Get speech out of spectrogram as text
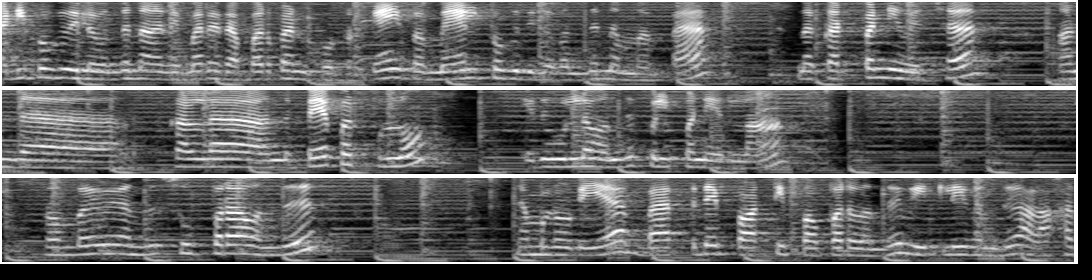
அடிப்பகுதியில் வந்து நான் இதே மாதிரி ரப்பர் பேண்ட் போட்டிருக்கேன். இப்போ மேல் பகுதியில் வந்து நம்ம இப்போ இந்த கட் பண்ணி வச்ச அந்த கல்ல அந்த பேப்பர் ஃபுல்லும் இது உள்ளே வந்து ஃபில் பண்ணிடலாம். ரொம்பவே வந்து சூப்பராக வந்து நம்மளுடைய பர்த்டே பார்ட்டி பாப்பர் வந்து வீட்லேயே வந்து அழகாக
